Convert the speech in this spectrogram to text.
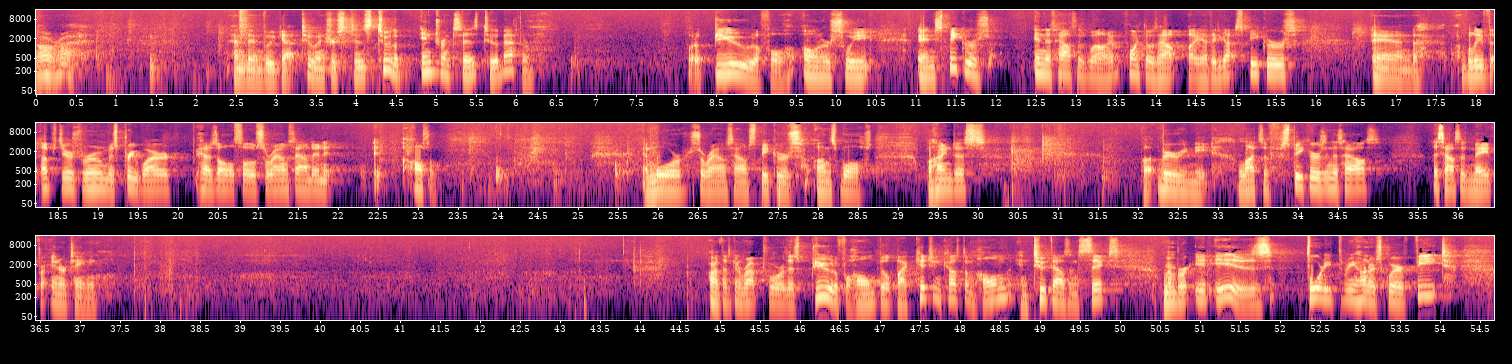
All right. And then we got two entrances to the entrances to the bathroom. What a beautiful owner suite and speakers in this house as well. I didn't point those out, but yeah, they got speakers and I believe the upstairs room is pre-wired, has also surround sound in it. it awesome. And more surround sound speakers on this wall behind us but very neat. Lots of speakers in this house. This house is made for entertaining. All right, that's going to wrap tour this beautiful home built by Kitchen Custom Home in 2006. Remember, it is 4,300 square feet,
